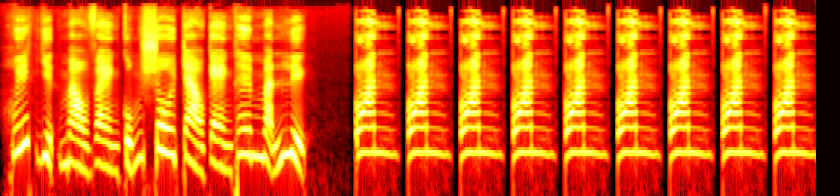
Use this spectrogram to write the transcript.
Huyết dịch màu vàng cũng sôi trào càng thêm mãnh liệt. Oanh, oanh, oanh, oanh, oanh, oanh, oanh, oanh, oanh.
